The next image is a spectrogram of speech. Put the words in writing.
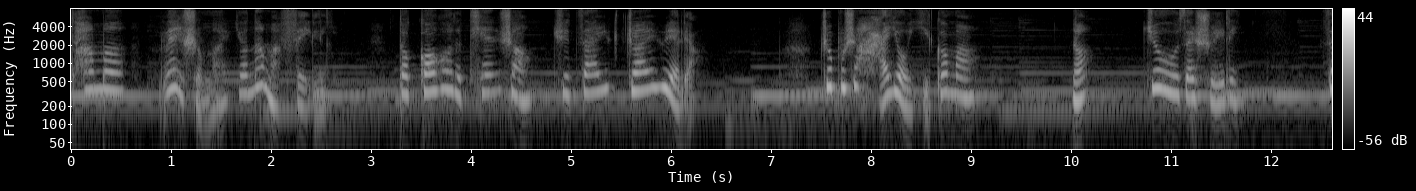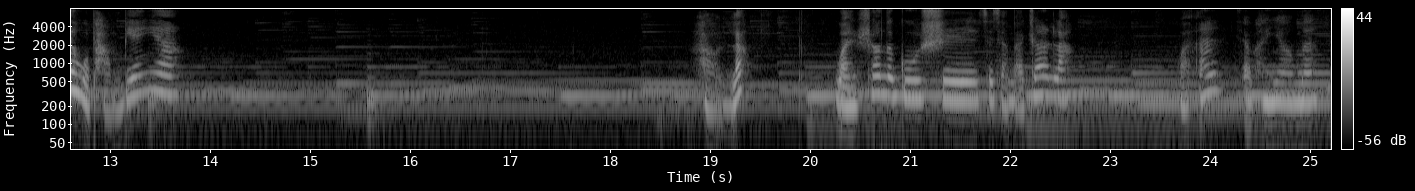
他们为什么要那么费力，到高高的天上去摘摘月亮？这不是还有一个吗？喏，就在水里，在我旁边呀。好了晚上的故事就讲到这儿啦，晚安，小朋友们。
